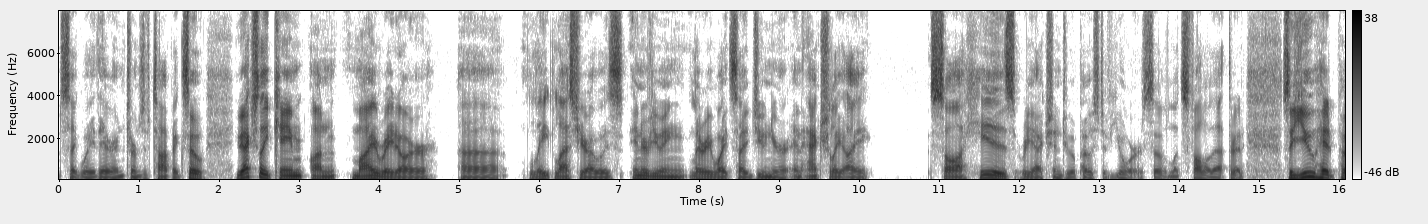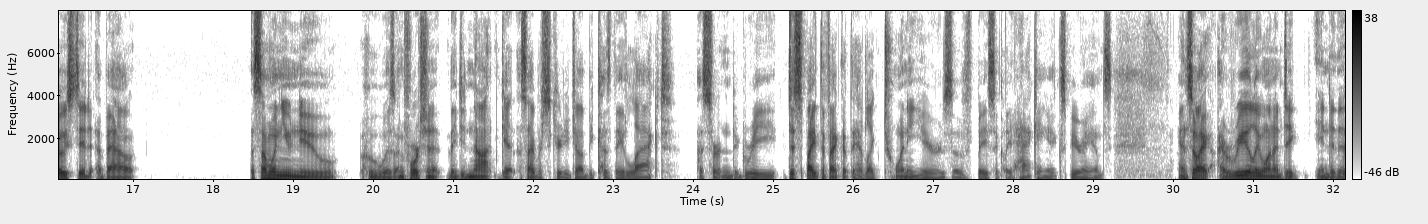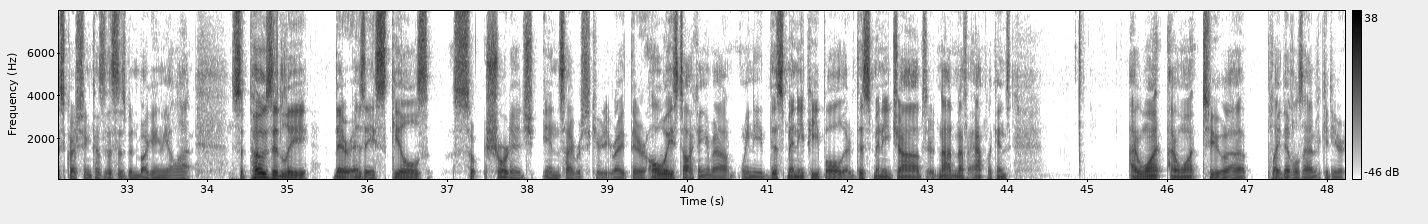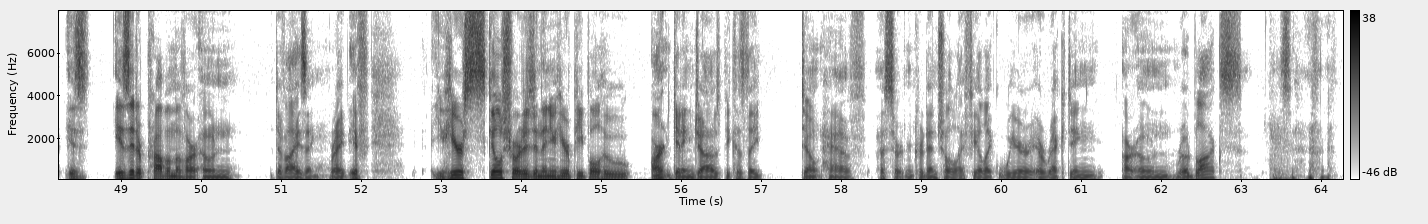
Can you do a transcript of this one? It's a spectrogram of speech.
segue there in terms of topic. So you actually came on my radar uh, late last year. I was interviewing Larry Whiteside Jr., and actually, I saw his reaction to a post of yours. So let's follow that thread. So you had posted about someone you knew who was unfortunate they did not get a cybersecurity job because they lacked a certain degree, despite the fact that they had like 20 years of basically hacking experience. And so I, I really want to dig into this question because this has been bugging me a lot. Supposedly, there is a skills so- shortage in cybersecurity, right? They're always talking about we need this many people, there are this many jobs, there's not enough applicants. I want I want to uh, play devil's advocate here. Is is it a problem of our own devising, right? If you hear skill shortage and then you hear people who aren't getting jobs because they don't have a certain credential, I feel like we're erecting our own roadblocks.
